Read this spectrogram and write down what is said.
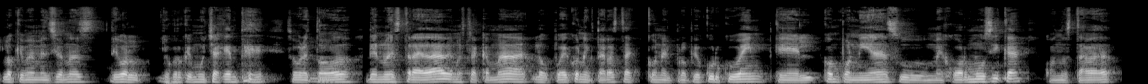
lo que me mencionas, digo, yo creo que mucha gente, sobre todo de nuestra edad, de nuestra camada, lo puede conectar hasta con el propio Kurt Cobain, que él componía su mejor música cuando estaba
